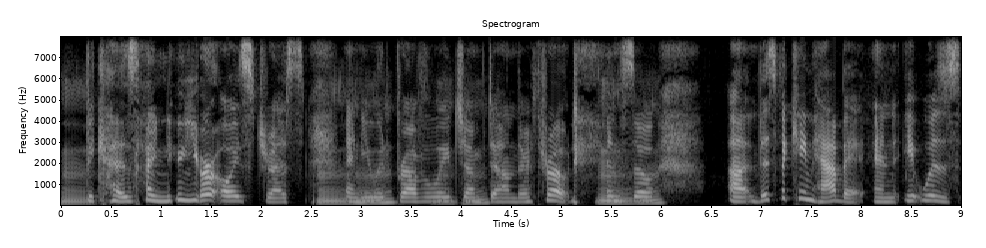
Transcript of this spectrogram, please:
Mm. Because I knew you're always stressed and you would probably jump Mhm. down their throat. and so Mhm. uh, this became habit, and it was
